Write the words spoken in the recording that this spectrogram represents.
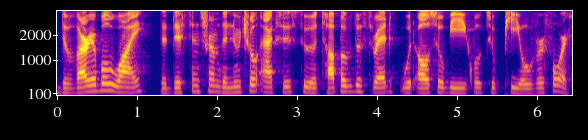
The variable y, the distance from the neutral axis to the top of the thread would also be equal to p over 4.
